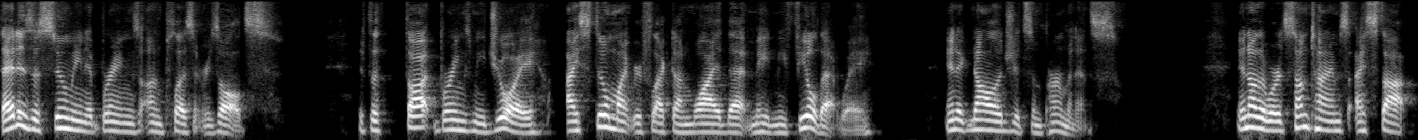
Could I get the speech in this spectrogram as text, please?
That is assuming it brings unpleasant results. If the thought brings me joy, I still might reflect on why that made me feel that way and acknowledge its impermanence. In other words, sometimes I stop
